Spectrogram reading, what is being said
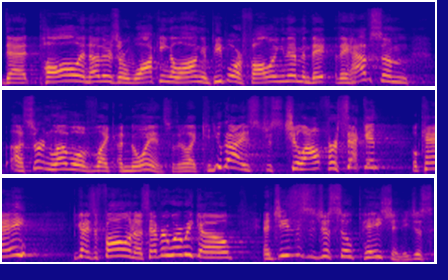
that Paul and others are walking along and people are following them and they, they have some a certain level of like annoyance. So they're like, can you guys just chill out for a second? Okay? You guys are following us everywhere we go. And Jesus is just so patient. He just,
